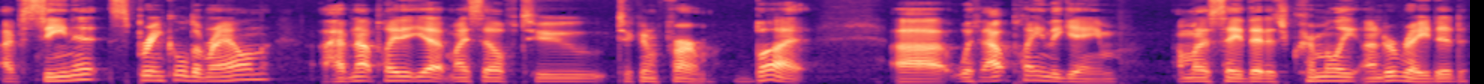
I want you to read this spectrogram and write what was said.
I've seen it sprinkled around. I have not played it yet myself to to confirm, but uh, without playing the game, I'm going to say that it's criminally underrated.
